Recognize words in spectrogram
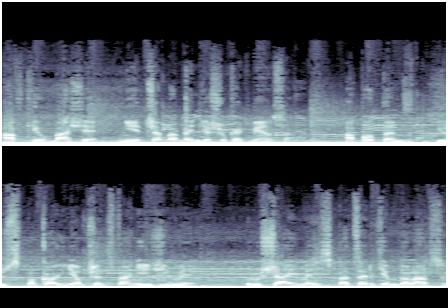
a w kiełbasie nie trzeba będzie szukać mięsa. A potem, już spokojnie o przetrwanie zimy, ruszajmy spacerkiem do lasu.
